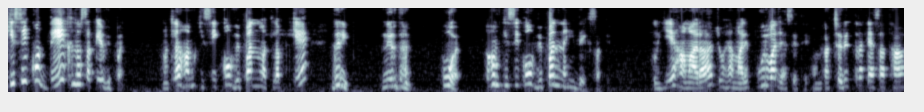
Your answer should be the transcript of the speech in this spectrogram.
किसी को देख न सके विपन मतलब हम किसी को विपन मतलब के गरीब निर्धन पुअर तो हम किसी को विपन नहीं देख सके। तो ये हमारा जो है हमारे पूर्वज ऐसे थे उनका चरित्र कैसा था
